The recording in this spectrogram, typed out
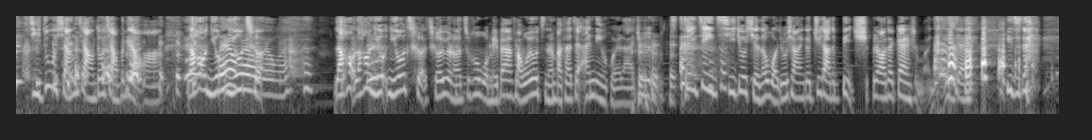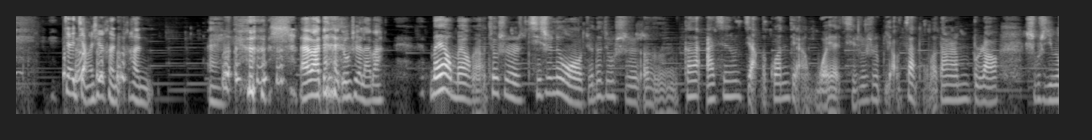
几度想讲都讲不了啊，然后你又你又扯。然后，然后你又你又扯扯远了之后，我没办法，我又只能把它再安定回来。就是这这一期就显得我就像一个巨大的 bitch，不知道在干什么，一直在一直在在讲一些很很，哎，来吧，蛋蛋同学来吧。没有没有没有，就是其实呢，我觉得就是嗯，刚才阿先生讲的观点，我也其实是比较赞同的。当然不知道是不是因为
